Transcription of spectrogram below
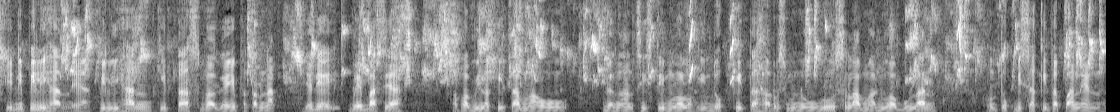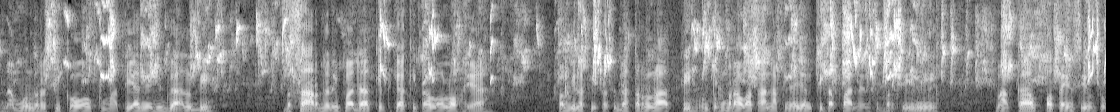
Ini pilihan ya. Pilihan kita sebagai peternak. Jadi bebas ya. Apabila kita mau dengan sistem loloh induk kita harus menunggu selama dua bulan untuk bisa kita panen. Namun resiko kematiannya juga lebih besar daripada ketika kita loloh ya. Apabila kita sudah terlatih untuk merawat anaknya yang kita panen seperti ini maka potensi untuk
